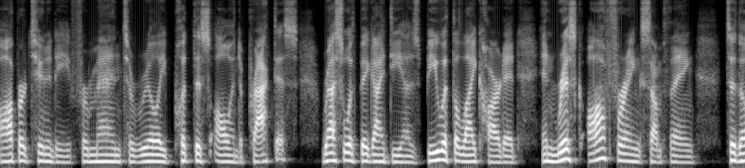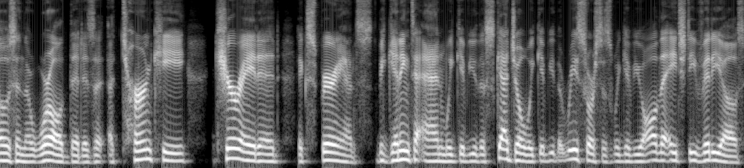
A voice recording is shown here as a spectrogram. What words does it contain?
opportunity for men to really put this all into practice, wrestle with big ideas, be with the like hearted, and risk offering something to those in the world that is a, a turnkey curated experience beginning to end. We give you the schedule, we give you the resources, we give you all the HD videos,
